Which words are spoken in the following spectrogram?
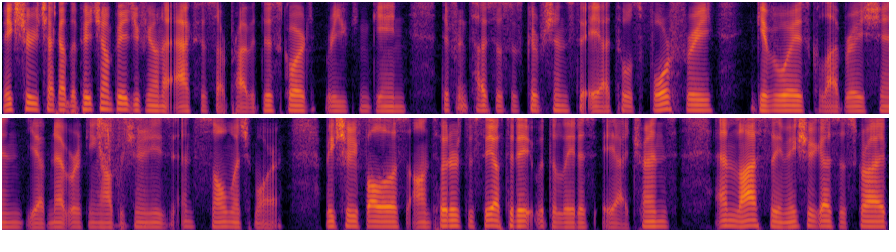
Make sure you check out the Patreon page if you want to access our private Discord where you can gain different types of subscriptions to AI tools for free giveaways, collaboration, you have networking opportunities, and so much more. Make sure you follow us on Twitter to stay up to date with the latest AI trends. And lastly, make sure you guys subscribe,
